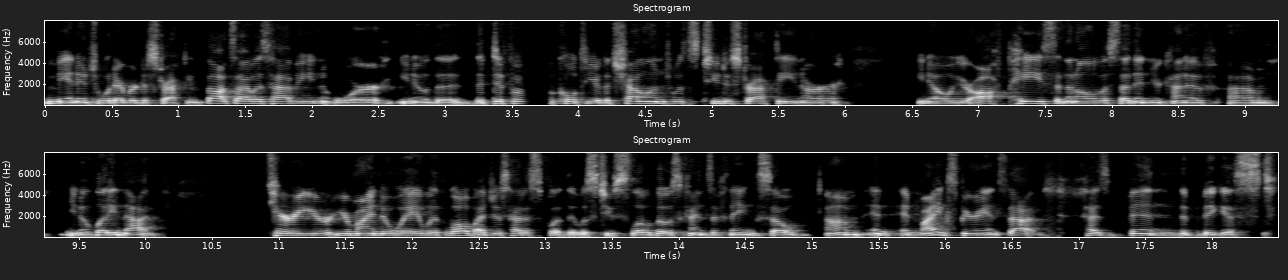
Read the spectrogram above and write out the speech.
manage whatever distracting thoughts i was having or you know the the difficulty or the challenge was too distracting or you know you're off pace and then all of a sudden you're kind of um, you know letting that carry your, your mind away with, well, I just had a split that was too slow, those kinds of things. So, um, in, in my experience, that has been the biggest,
